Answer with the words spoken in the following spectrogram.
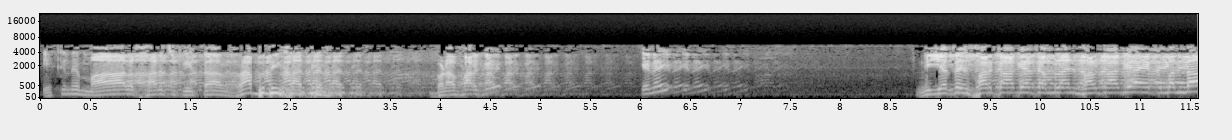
ایک نے مال خرچ کیتا رب کی خاطر۔ بڑا فرق ہے۔ کہ نہیں؟ نیت فرق آ گیا عمل فرق آ گیا۔ ایک بندہ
